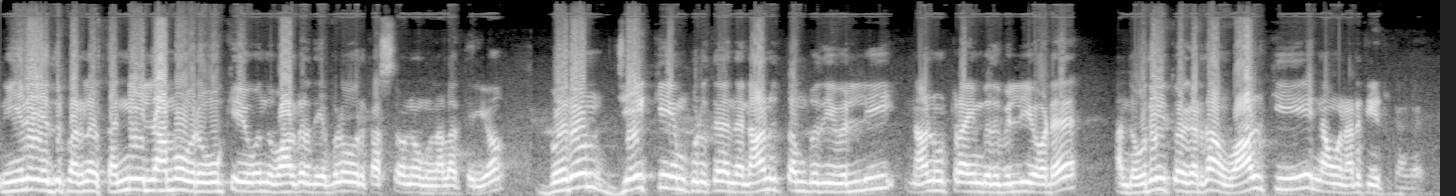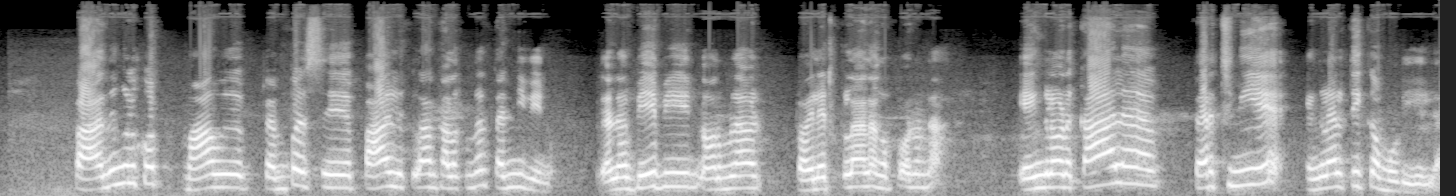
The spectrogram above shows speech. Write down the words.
நீங்களே எது பாருங்க. தண்ணி இல்லாம ஒரு ஓகே வந்து வாழ்றது எவ்வளவு ஒரு கஷ்டம்னு உங்களுக்கு நல்லா தெரியும். வெறும் ஜேகேஎம் கொடுக்குற அந்த நானூற்றம்பது வெள்ளி நானூற்றி ஐம்பது வெள்ளியோட அந்த உதவித்தொகை தான் வாழ்க்கையே அவங்க நடத்திட்டு இருக்காங்க. இப்போ அதுங்களுக்கும் மாவு பெம்பர்ஸ் பாலுக்கெல்லாம் கலக்கணும்னா தண்ணி வேணும். ஏன்னா பேபி நார்மலாக டாய்லெட்டுக்கெல்லாம் நாங்கள் போனோம்னா எங்களோட கால பிரச்சனையே எங்களால் தீர்க்க முடியல.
